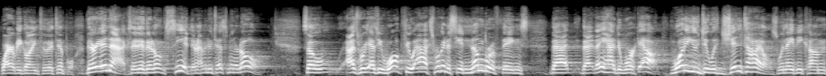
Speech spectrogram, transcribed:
why are we going to the temple? They're in Acts. They, they don't see it. They don't have a New Testament at all. So as we, as we walk through Acts, we're going to see a number of things that, that they had to work out. What do you do with Gentiles when they become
